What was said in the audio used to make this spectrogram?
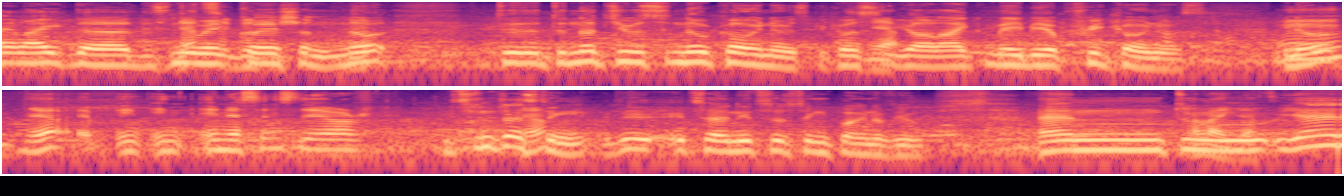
I, I like the, this new That's a good- equation. No, to, to not use no coiners because Yeah. you are like maybe a pre-coiners. You know, Mhm, Yeah. In, in in a sense, they are. it's interesting. It- It's an interesting point of view, and to like yeah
